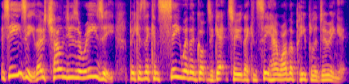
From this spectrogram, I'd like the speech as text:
It's easy. Those challenges are easy because they can see where they've got to get to, they can see how other people are doing it.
